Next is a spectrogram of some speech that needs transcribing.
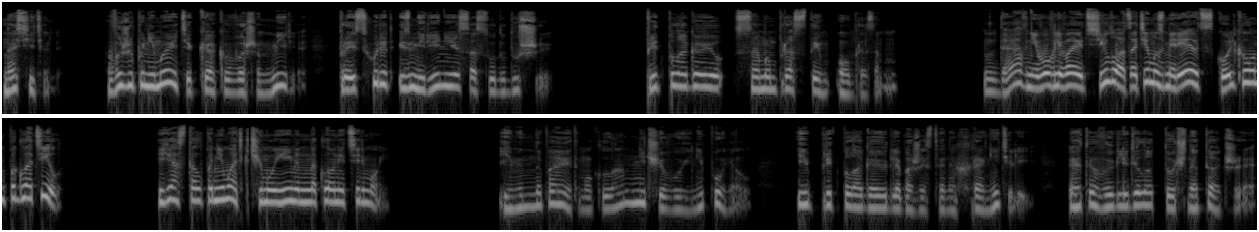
Носитель, вы же понимаете, как в вашем мире происходит измерение сосуда души? Предполагаю, самым простым образом. Да, в него вливают силу, а затем измеряют, сколько он поглотил. Я стал понимать, к чему именно клонит седьмой. Именно поэтому клан ничего и не понял, и, предполагаю, для божественных хранителей это выглядело точно так же.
